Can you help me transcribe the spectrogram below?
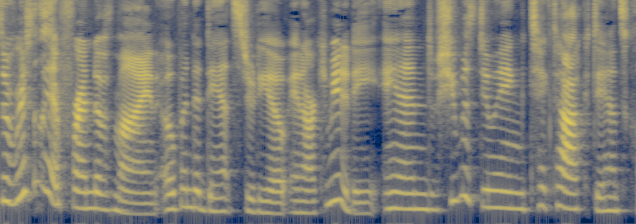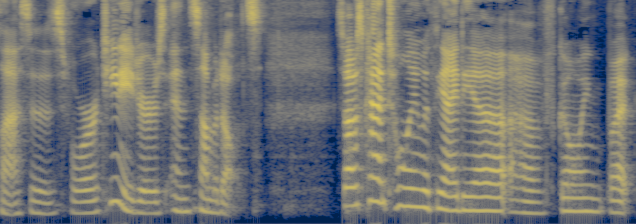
So recently, a friend of mine opened a dance studio in our community, and she was doing TikTok dance classes for teenagers and some adults. So I was kind of toying with the idea of going, but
